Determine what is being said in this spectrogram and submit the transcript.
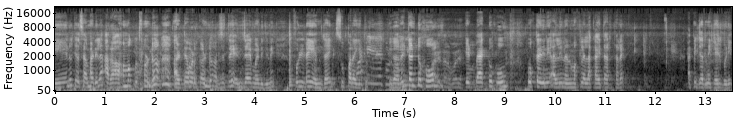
ಏನೂ ಕೆಲಸ ಮಾಡಿಲ್ಲ ಆರಾಮಾಗಿ ಕೂತ್ಕೊಂಡು ಹರಟೆ ಹೊಡ್ಕೊಂಡು ಅವ್ರ ಜೊತೆ ಎಂಜಾಯ್ ಮಾಡಿದ್ದೀನಿ. ಫುಲ್ ಡೇ ಎಂಜಾಯ್ ಸೂಪರ್ ಆಗಿತ್ತು. ಈಗ return to home get back to home ಹೋಗ್ತಾ ಇದ್ದೀನಿ ಅಲ್ಲಿ ನನ್ನ ಮಕ್ಕಳೆಲ್ಲ ಕಾಯ್ತಾ ಇರ್ತಾರೆ. ಹ್ಯಾಪಿ ಜರ್ನಿ ಹೇಳಿಬಿಡಿ.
